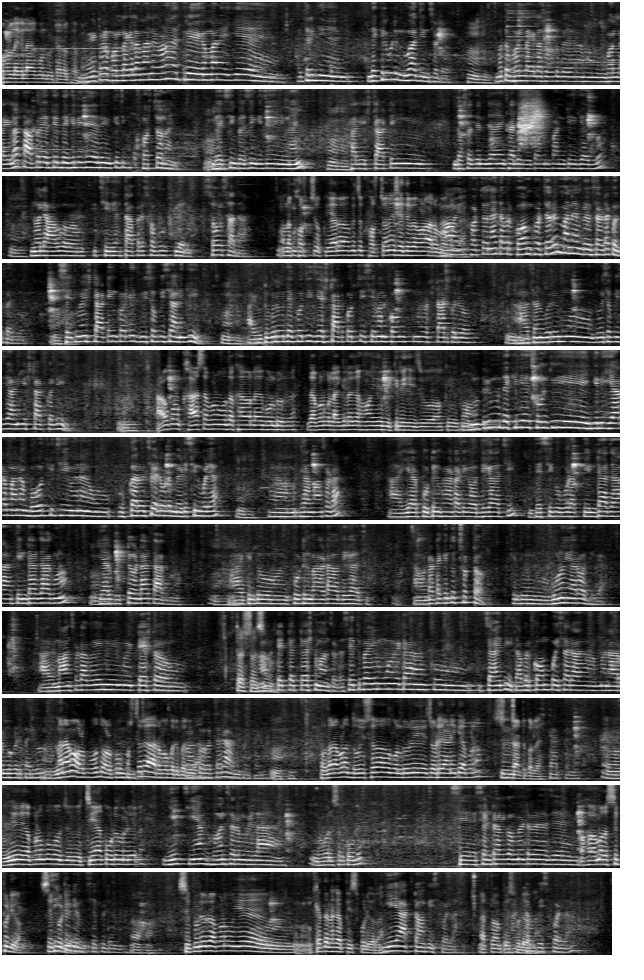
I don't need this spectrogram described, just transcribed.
भल लगे गुंडा रखा मेटर भल लगे मानते कौन एने ये देख ली गोटे नुआ जिनटे मत भल लगे सब भल लगे देख ली कि खर्च ना भैक्सीन फैक्सी किसी ना खाली स्टार्ट दस दिन जाए खाली भिटामिन पानी टी दिज्व ना कि सब क्लीयर सब सादा माने खर्च यार खर्च नहीं हाँ खर्च ना कम खर्च रे माने व्यवसाय कर से स्टार्टिंग कली दुईश पीस आणिकी आ यूट्यूब रू देखो जी स्टार्ट कर स्टार्ट कर तेणुक मुझ पीस आणिक स्टार्ट कली आउ कौन खास आप देखा गुंडूर जब आपको हाँ ये बिक्री हो गुंडूर मुझे देख ली शुणी यार मान बहुत किसी मैंने उपकार अच्छे गोटे मेडिसीन भाया यार मंसटा यार प्रोटीन फाटा टी अधिका अच्छी देशी कुकुड़ा तीन टा जहाँ तीन टार जहाँ गुण यार गोटे अंडार ता गुण আর কিন্তু প্রোটিন ভাগটা অধিকা আছে অন্ডাটা কিন্তু ছোট কিন্তু গুণ ইয়ার অধিকা আর মাংসটা ବି ଟେଷ୍ଟ ଟେଷ୍ଟ ଟେଷ୍ଟ ମାଂସଟା ସେଥିପାଇଁ ମୁଁ ଏଇଟାକୁ ଚାହିଁଲି ତାପରେ କମ୍ ପଇସାରେ ମାନେ ଆରମ୍ଭ କରିପାରିବ ମାନେ ଆମେ ଅଳ୍ପ ବହୁତ ଅଳ୍ପ ଖର୍ଚ୍ଚରେ ଆରମ୍ଭ କରିପାରିବା ଅଳ୍ପ ଖର୍ଚ୍ଚରେ ଆରମ୍ଭ କରିପାରିବା ବର୍ତ୍ତମାନ ଆପଣ ଦୁଇଶହ ଗୁଣ୍ଡୁରି ଚଢ଼େଇ ଆଣିକି ଆପଣ ଷ୍ଟାର୍ଟ କଲେ ଷ୍ଟାର୍ଟ କଲେ ଇଏ ଆପଣଙ୍କୁ ଚିଆଁ କେଉଁଠି ମିଳିଗଲା ଇଏ ଚିଆଁ ଭୁବନେଶ୍ୱର ମିଳିଲା भुवनेश्वर कौटे से सेंट्रल गवर्नमेंट रे जे हां हमर सिपीडीओ सिपीडीओ सिपीडीओ हां हां सिपीडीओ रे आपण ये केते लेखा पीस पडियोला ये 8 टका पीस पडला 8 टका पीस पडियोला 8 टका पीस पडला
